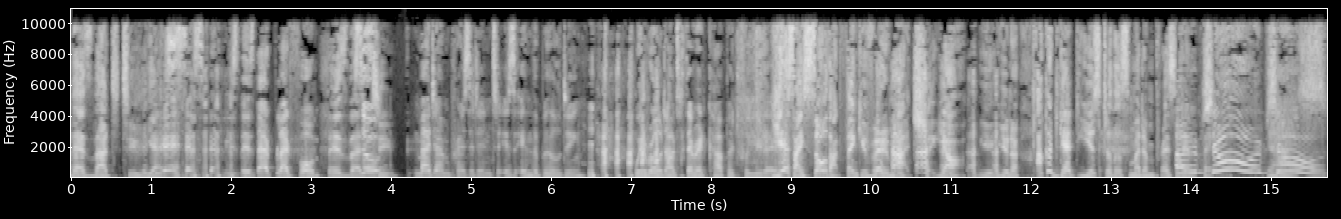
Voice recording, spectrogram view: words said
there's that too. Yes. yes, at least there's that platform. There's that so, too. Madam President is in the building. we rolled out the red carpet for you. There. Yes, So I saw that. Thank you very much. yeah, you, you know, I could get used to this, Madam President. I'm thing. sure. I'm Yes. sure.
